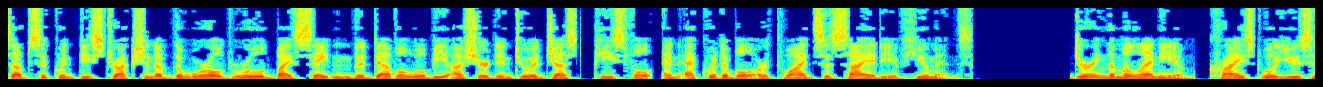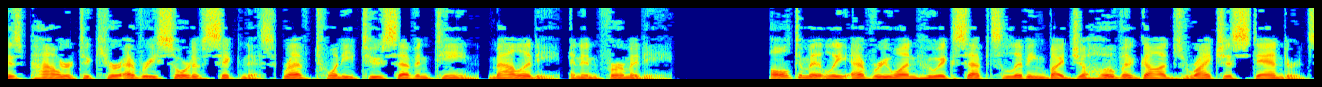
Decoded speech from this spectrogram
subsequent destruction of the world ruled by Satan the devil will be ushered into a just, peaceful, and equitable earthwide society of humans. During the millennium, Christ will use his power to cure every sort of sickness Rev 22:17, malady, and infirmity. Ultimately everyone who accepts living by Jehovah God's righteous standards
